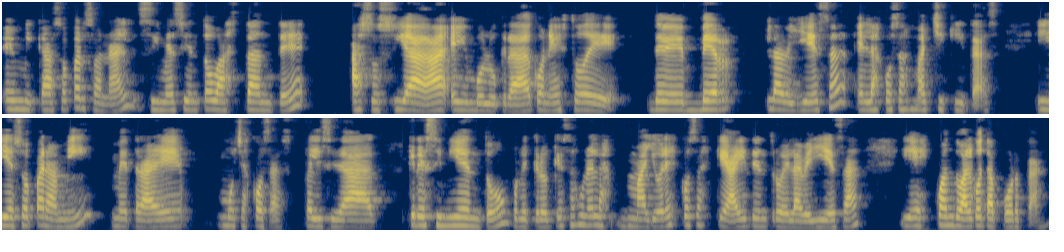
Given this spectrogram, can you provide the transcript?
En mi caso personal, sí me siento bastante asociada e involucrada con esto de de ver la belleza en las cosas más chiquitas. Y eso para mí me trae muchas cosas, felicidad, crecimiento, porque creo que esa es una de las mayores cosas que hay dentro de la belleza, y es cuando algo te aporta,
